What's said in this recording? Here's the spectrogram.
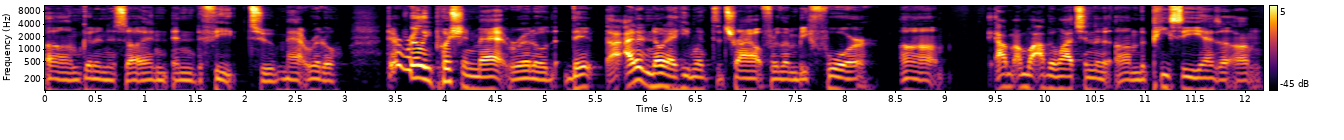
um, good in uh, in, in defeat to Matt Riddle. They're really pushing Matt Riddle. They I, I didn't know that he went to try out for them before. Um, I'm, I'm, I've been watching the um, the PC has a um,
